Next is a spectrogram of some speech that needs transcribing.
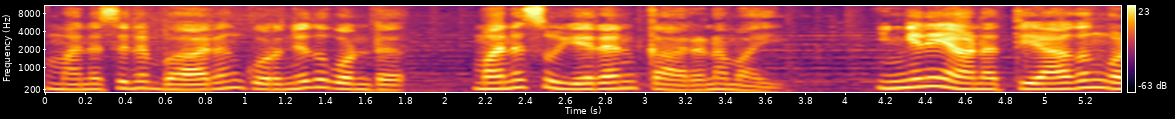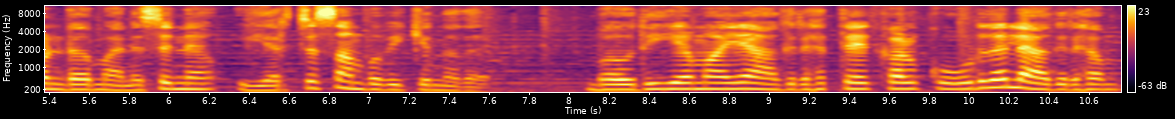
മനസ്സിന് ഭാരം കുറഞ്ഞതുകൊണ്ട് മനസ്സുയരാൻ കാരണമായി. ഇങ്ങനെയാണ് ത്യാഗം കൊണ്ട് മനസ്സിന് ഉയർച്ച സംഭവിക്കുന്നത്. ഭൗതികമായ ആഗ്രഹത്തേക്കാൾ കൂടുതൽ ആഗ്രഹം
